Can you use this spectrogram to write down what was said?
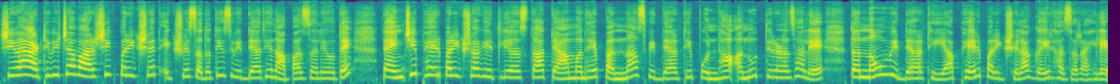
शिवाय आठवीच्या वार्षिक परीक्षेत एकशे सदतीस विद्यार्थी नापास झाले होते. त्यांची फेरपरीक्षा घेतली असता त्यामध्ये पन्नास विद्यार्थी पुन्हा अनुत्तीर्ण झाले तर नऊ विद्यार्थी या फेरपरीक्षेला गैरहजर राहिले.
